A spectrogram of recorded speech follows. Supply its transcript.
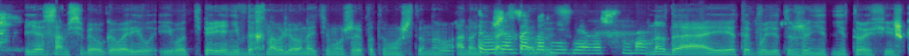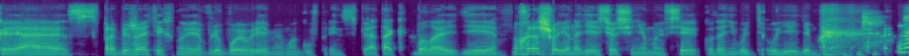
я сам себя уговорил, и вот теперь я не вдохновлен этим уже, потому что, ну, оно Ты не уже так за год не сделаешь, да. Ну да, и это будет уже не, не той фишкой, а пробежать их, ну, я в любое время могу, в принципе. А так была идея. Ну хорошо, я надеюсь, осенью мы все куда-нибудь уедем. Ну,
